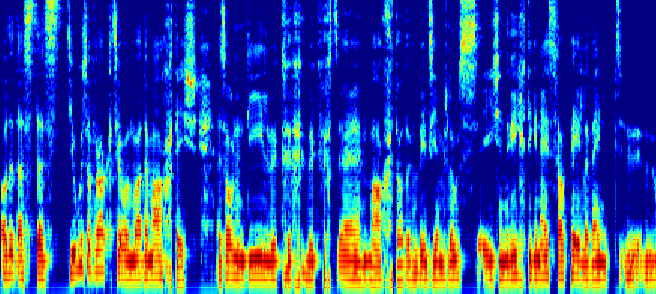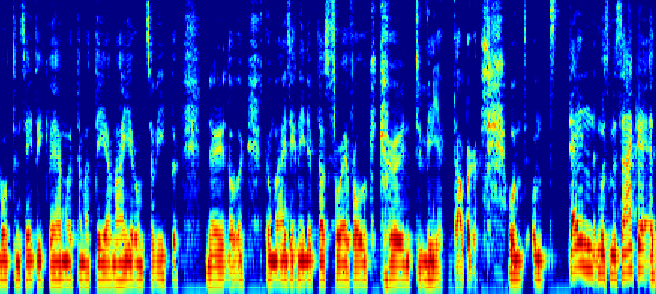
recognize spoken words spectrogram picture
oder, dass, dass die User-Fraktion, die an der Macht ist, so einen Deal wirklich, wirklich äh, macht, oder? Weil sie am Schluss ist ein richtiger SVPler, wenn, den Cedric Wermuth, der Matthäa Meyer und so weiter nicht, oder? Darum weiß ich nicht, ob das von Erfolg gekrönt wird, aber, und, und dann muss man sagen,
